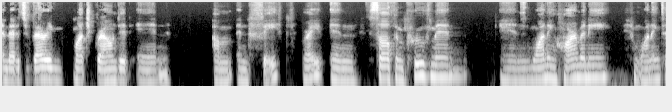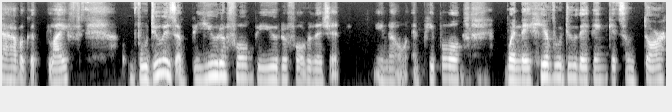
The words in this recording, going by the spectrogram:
and that it's very much grounded in um, in faith right? In self-improvement in wanting harmony wanting to have a good life voodoo is a beautiful beautiful religion you know and people when they hear voodoo they think it's some dark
